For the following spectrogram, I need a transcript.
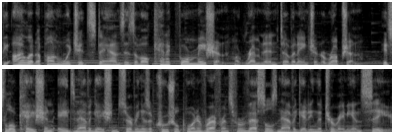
The islet upon which it stands is a volcanic formation, a remnant of an ancient eruption. Its location aids navigation, serving as a crucial point of reference for vessels navigating the Tyrrhenian Sea.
